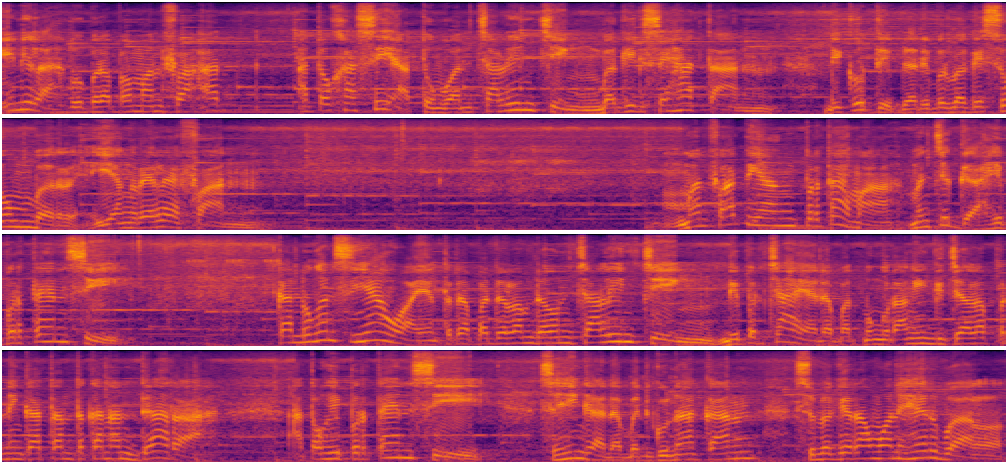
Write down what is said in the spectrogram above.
Inilah beberapa manfaat atau khasiat tumbuhan calincing bagi kesehatan dikutip dari berbagai sumber yang relevan. Manfaat yang pertama, mencegah hipertensi. Kandungan senyawa yang terdapat dalam daun calincing dipercaya dapat mengurangi gejala peningkatan tekanan darah atau hipertensi sehingga dapat digunakan sebagai ramuan herbal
